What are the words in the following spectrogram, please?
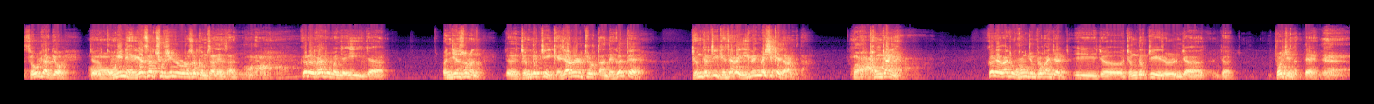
서울대학교 저 어. 공인 회계사 출신으로서 검사된 사람입니다. 그래 가지고 이제 이 이제 은진수는 저 정덕진이 계좌를 주로 땄는데 그때 정덕진 계좌가 200 몇십 개더랍니다. 와. 통장이. 그래가지고 홍준표가 이제 이 저 정덕진을 이제 이제 조지는데 예.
